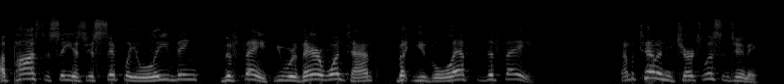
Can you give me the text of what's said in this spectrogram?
Apostasy is just simply leaving the faith. You were there one time, but you've left the faith. I'm telling you, church, listen to me.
